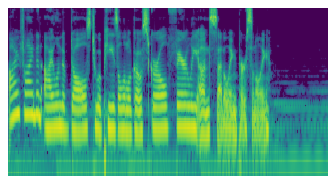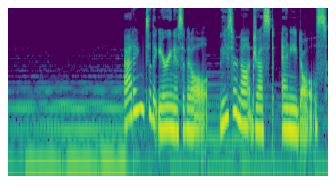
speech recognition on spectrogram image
I find an island of dolls to appease a little ghost girl fairly unsettling personally. Adding to the eeriness of it all, these are not just any dolls.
